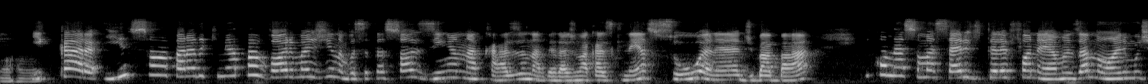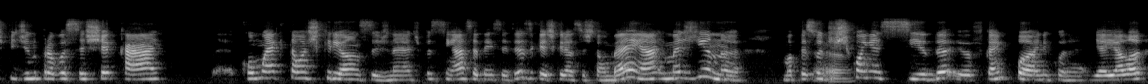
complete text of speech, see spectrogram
Aham. E, cara, isso é uma parada que me apavora. Imagina, você tá sozinha na casa, na verdade, numa casa que nem a sua, né? De babá, começa uma série de telefonemas anônimos pedindo para você checar eh, como é que estão as crianças, né? Tipo assim, ah, você tem certeza que as crianças estão bem? Ah, imagina, uma pessoa É. desconhecida, eu ia ficar em pânico, né? E aí ela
